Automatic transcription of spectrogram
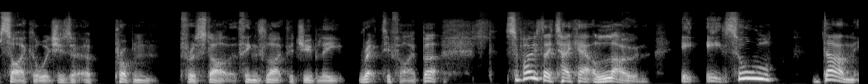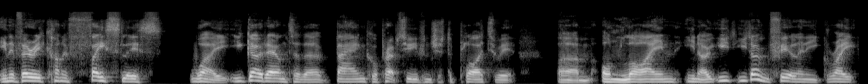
cycle, which is a problem for a start that things like the Jubilee rectify. But suppose they take out a loan, it, it's all done in a very kind of faceless way. You go down to the bank, or perhaps you even just apply to it um, online. You know, you, you don't feel any great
